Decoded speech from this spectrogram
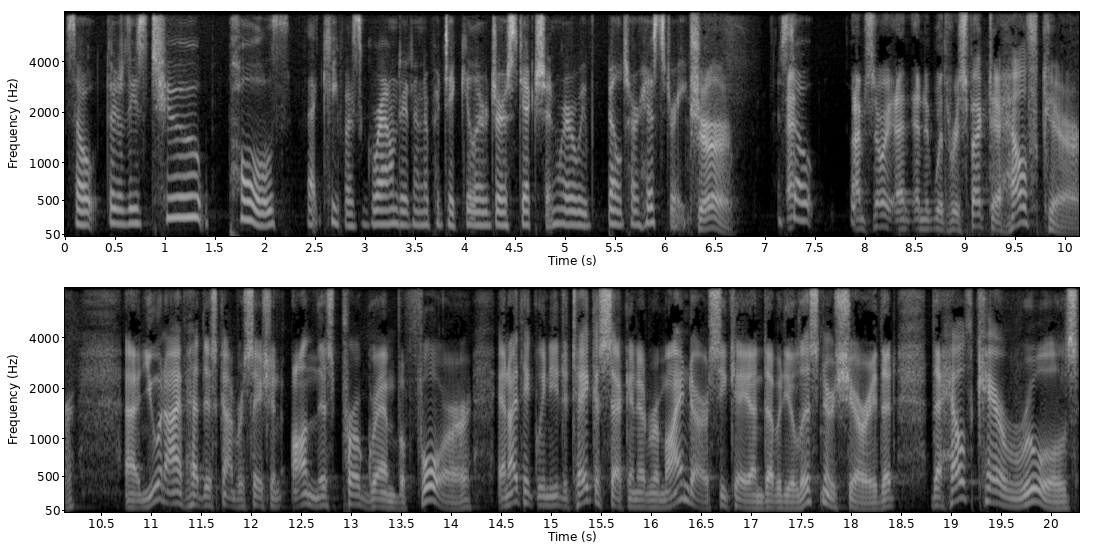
So there's these two poles that keep us grounded in a particular jurisdiction where we've built our history. Sure. So and, I'm sorry, and, and with respect to health care, uh, you and I have had this conversation on this program before, and I think we need to take a second and remind our CKNW listeners, Sherry, that the healthcare rules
